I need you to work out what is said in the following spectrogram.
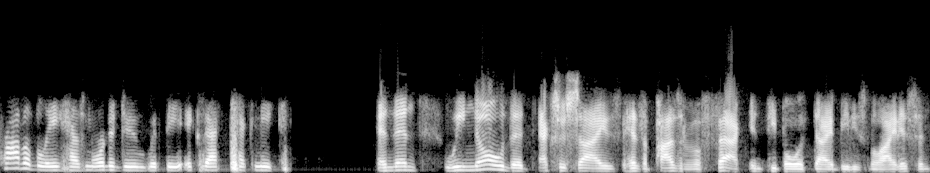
probably has more to do with the exact technique and then we know that exercise has a positive effect in people with diabetes mellitus. And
